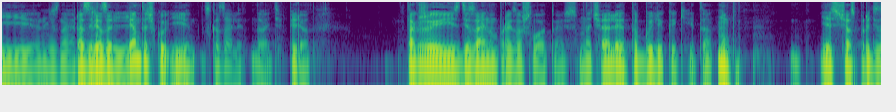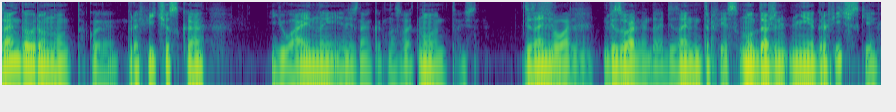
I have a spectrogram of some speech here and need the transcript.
и, не знаю, разрезали ленточку и сказали, давайте, вперед. Также и с дизайном произошло. То есть вначале это были какие-то... Ну, я сейчас про дизайн говорю, ну, такое графическое, UI-ный, я не знаю, как назвать. Ну, то есть Дизайн... Визуальный. Визуальный, да, дизайн интерфейса. Ну, даже не графический,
